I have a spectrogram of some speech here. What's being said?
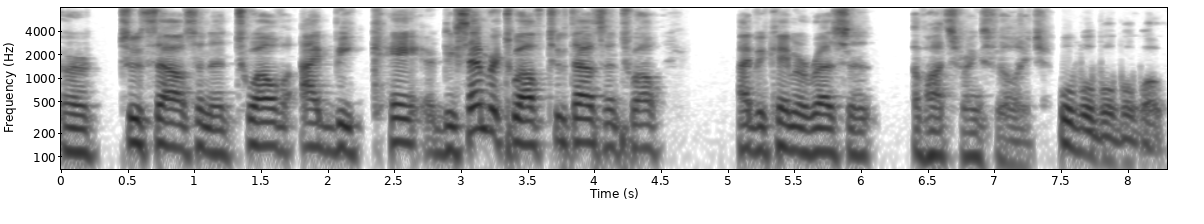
or 2012 I became December 12th 2012 I became a resident of Hot Springs Village. Whoa whoa whoa whoa whoa.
